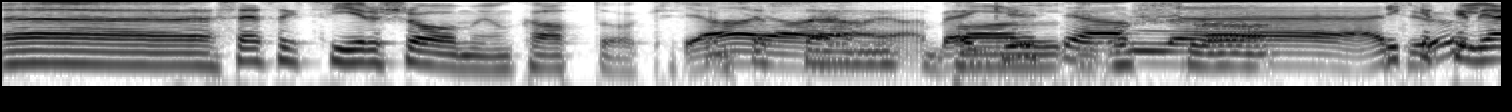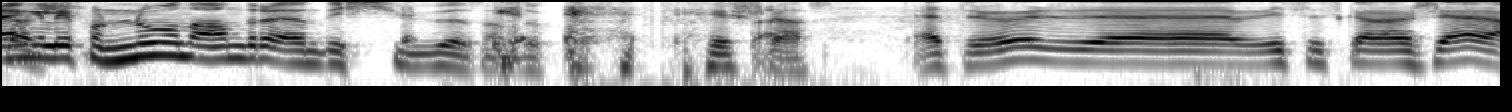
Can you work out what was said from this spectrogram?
Uh, C64-show med Jon Cato og Kristian Ja, ja, Tjessem. ja, ja. I Oslo. eh, Ikke tilgjengelig for noen andre enn de 20 som dukker opp. Jeg tror eh, hvis vi skal arrangere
